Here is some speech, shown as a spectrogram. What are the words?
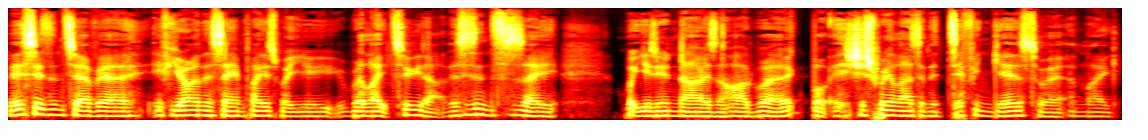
this isn't to ever, if you're in the same place where you relate to that, this isn't to say what you're doing now isn't hard work, but it's just realizing the different gears to it. And like,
